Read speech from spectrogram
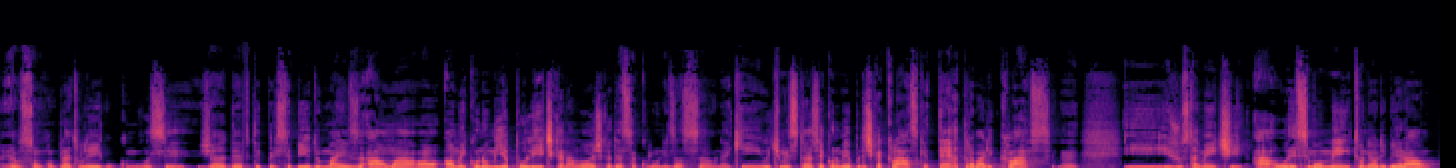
eu sou um completo leigo, como você já deve ter percebido, mas há uma, há uma economia política na lógica dessa colonização, né? Que em última instância é a economia política clássica, é terra, trabalho e classe, né? E, e justamente a, esse momento neoliberal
